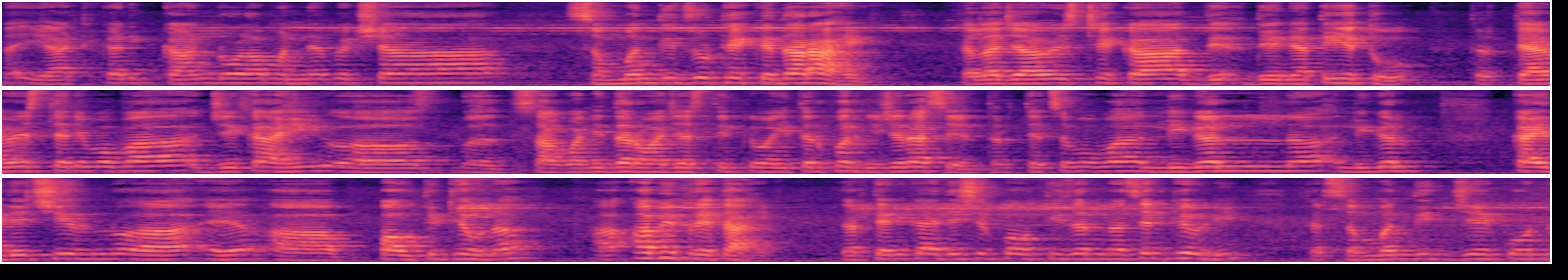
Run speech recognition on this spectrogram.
नाही, या ठिकाणी कानडोळा म्हणण्यापेक्षा संबंधित जो ठेकेदार आहे त्याला ज्यावेळेस ठेका दे देण्यात येतो तर त्यावेळेस त्याने बाबा जे काही सागवानी दरवाजे असतील किंवा इतर फर्निचर असेल तर त्याचं बाबा लिगल लिगल कायदेशीर ए- पावती ठेवणं अभिप्रेत आहे. जर त्यांनी कायदेशीर पावती जर नसेल ठेवली तर संबंधित जे कोण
